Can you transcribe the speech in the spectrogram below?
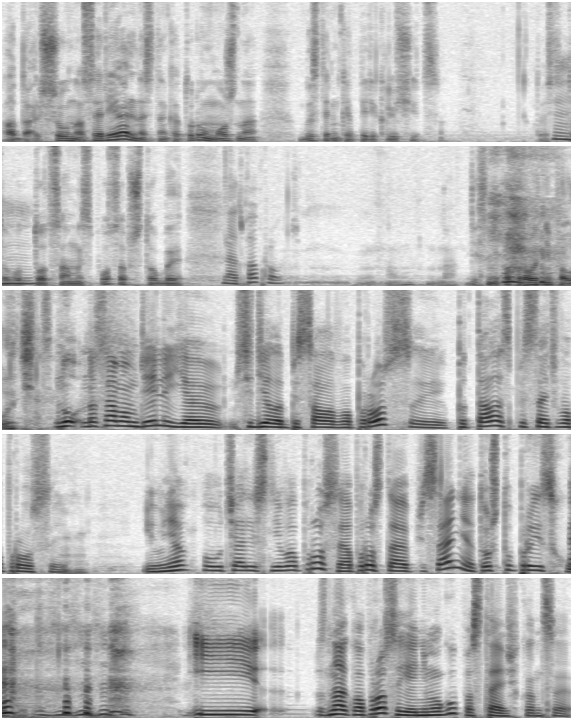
А дальше у нас реальность, на которую можно быстренько переключиться. То есть mm-hmm. это вот тот самый способ, чтобы... Надо попробовать. Ну, да. Если не попробовать, не получится. Ну, на самом деле, я сидела, писала вопросы, пыталась писать вопросы. И у меня получались не вопросы, а просто описание то, что происходит. И знак вопроса я не могу поставить в конце.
